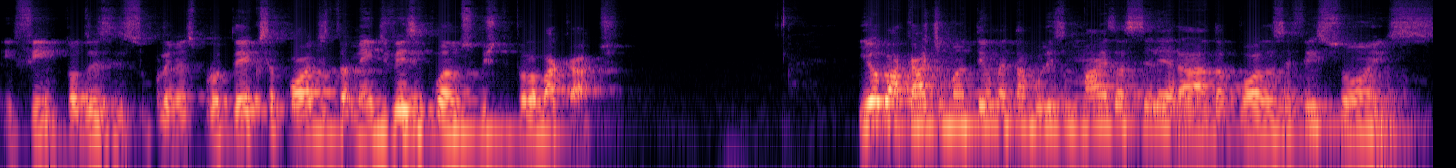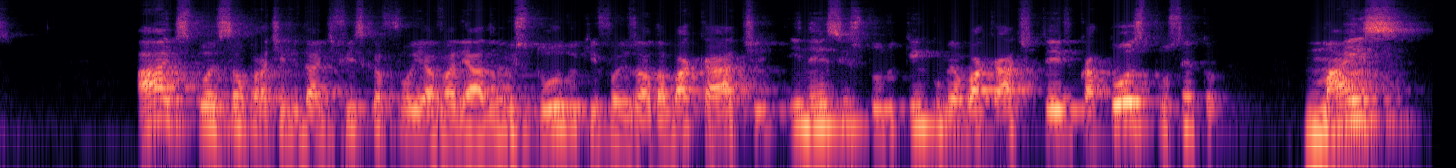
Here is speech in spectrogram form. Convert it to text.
enfim, todos esses suplementos proteicos, você pode também, de vez em quando, substituir pelo abacate. E o abacate mantém o metabolismo mais acelerado após as refeições. A disposição para atividade física foi avaliada num estudo que foi usado abacate, e nesse estudo, quem comeu abacate teve 14% mais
